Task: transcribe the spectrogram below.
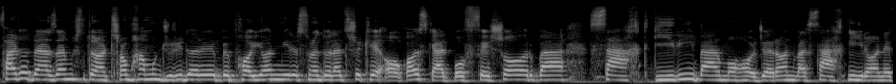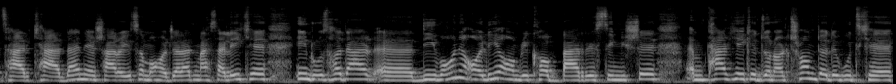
فرداد به نظر میشه دونالد ترامپ همون جوری داره به پایان میرسونه دولتش رو که آغاز کرد با فشار و سختگیری بر مهاجران و سختگیرانه تر کردن شرایط مهاجرت. مسئله ای که این روزها در دیوان عالی آمریکا بررسی میشه طرحی که دونالد ترامپ داده بود که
